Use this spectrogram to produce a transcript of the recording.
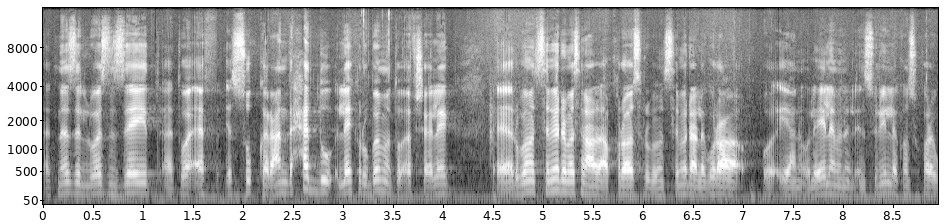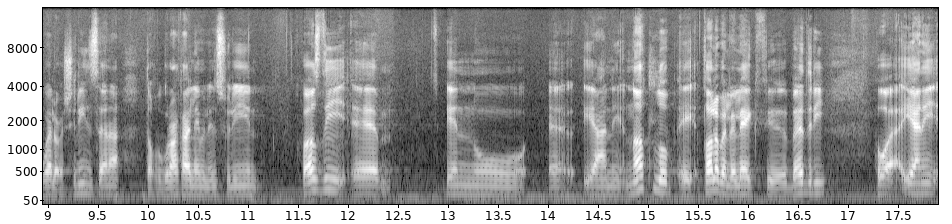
هتنزل الوزن الزايد هتوقف السكر عند حده لكن ربما ما توقفش علاج. آه، ربما تستمر مثلا على أقراص ربما تستمر على جرعة يعني قليلة من الإنسولين لو كان سكرك بقى له 20 سنة تاخد جرعات عالية من الإنسولين. فقصدي إنه آه، يعني نطلب آه، طلب العلاج في بدري. هو يعني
